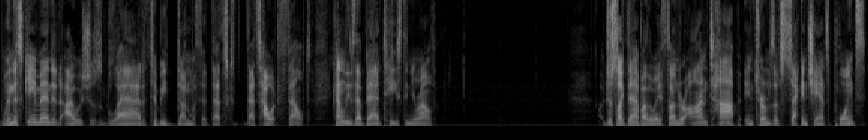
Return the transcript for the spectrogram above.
When this game ended, I was just glad to be done with it. That's that's how it felt. Kind of leaves that bad taste in your mouth. Just like that, by the way, Thunder on top in terms of second chance points,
